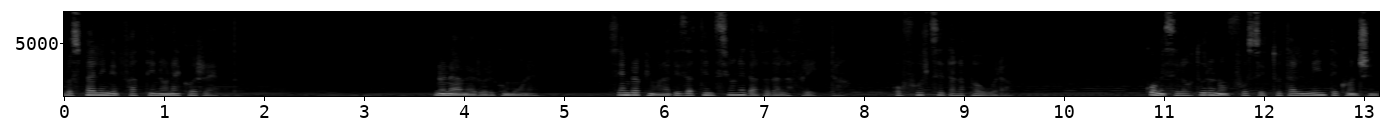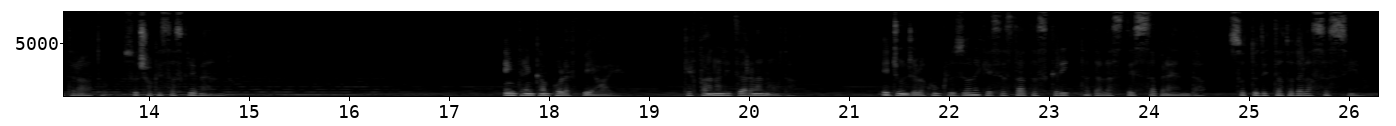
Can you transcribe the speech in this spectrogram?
Lo spelling infatti non è corretto. Non è un errore comune. Sembra più una disattenzione data dalla fretta o forse dalla paura. Come se l'autore non fosse totalmente concentrato su ciò che sta scrivendo. Entra in campo l'FBI, che fa analizzare la nota e giunge alla conclusione che sia stata scritta dalla stessa Brenda sotto dettato dell'assassino.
